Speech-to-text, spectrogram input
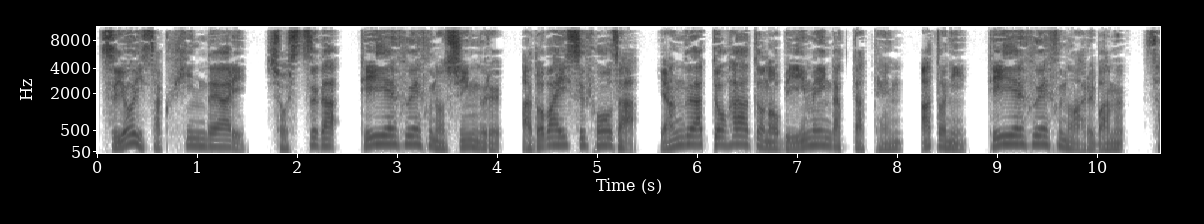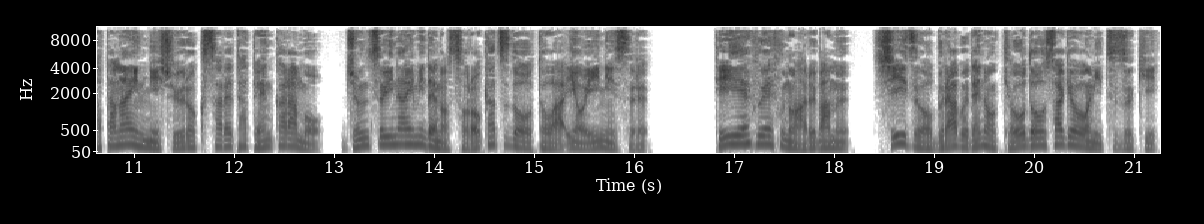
強い作品であり、初出が TFF のシングル、アドバイス・フォー・ザ・ヤング・アット・ハートの B メインだった点、後に TFF のアルバム、サタナインに収録された点からも、純粋な意味でのソロ活動とは良いにする。TFF のアルバム、シーズ・オブ・ラブでの共同作業に続き、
